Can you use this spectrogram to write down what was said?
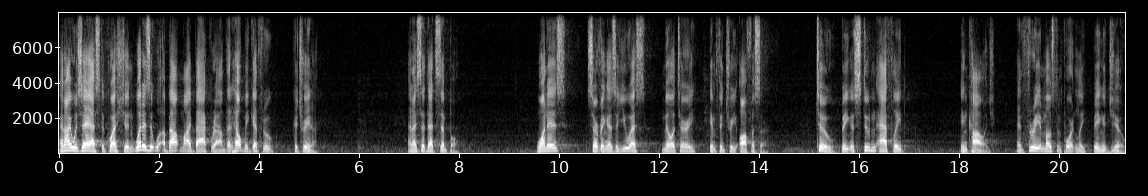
And I was asked the question what is it about my background that helped me get through Katrina? And I said, that's simple. One is serving as a U.S. military infantry officer. Two, being a student athlete in college. And three, and most importantly, being a Jew.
